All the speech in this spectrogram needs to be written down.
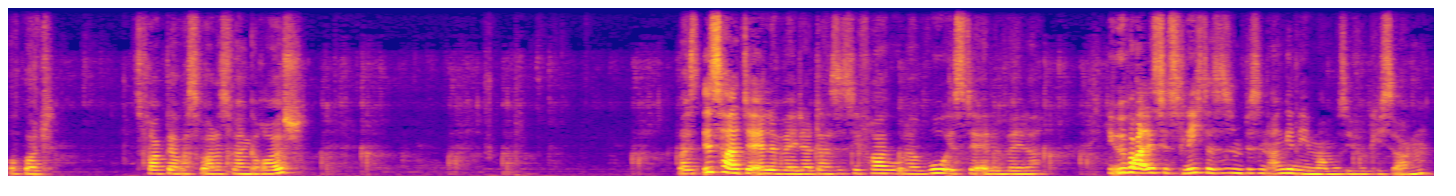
Oh Gott. Fragt er, was war das für ein Geräusch? Was ist halt der Elevator? Das ist die Frage. Oder wo ist der Elevator? Hier überall ist jetzt Licht. Das ist ein bisschen angenehmer, muss ich wirklich sagen.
